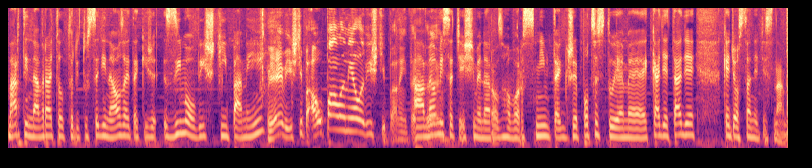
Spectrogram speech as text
Martin Navratil, ktorý tu sedí naozaj taký, že zimou vyštípaný. Je vyštípaný, a opálený, ale vyštípaný. Tak a veľmi sa tešíme na rozhovor s ním, takže pocestujeme kade tade, keď ostanete s nami.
